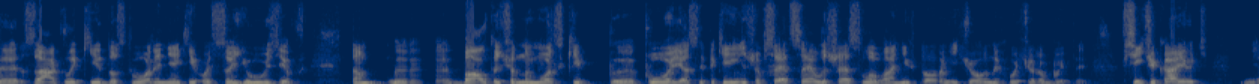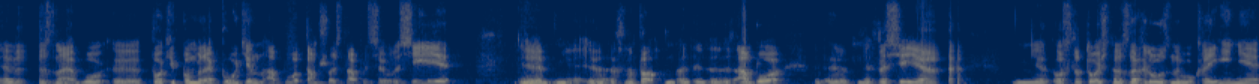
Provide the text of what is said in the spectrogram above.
е, заклики до створення якихось союзів, там е, Балто-Чорноморський е, пояс і таке інше, все це лише слова. Ніхто нічого не хоче робити. Всі чекають, я не знаю, або е, поки помре Путін, або там щось трапиться в Росії. е, е, Або е, Росія е, остаточно загрузне в Україні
